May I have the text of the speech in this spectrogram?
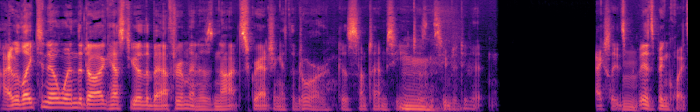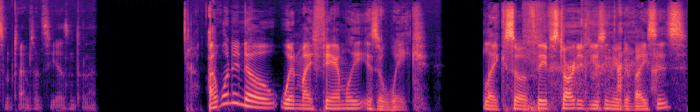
I would like to know when the dog has to go to the bathroom and is not scratching at the door because sometimes he Mm. doesn't seem to do it. Actually, it's, Mm. it's been quite some time since he hasn't done that. I want to know when my family is awake. Like, so if they've started using their devices,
